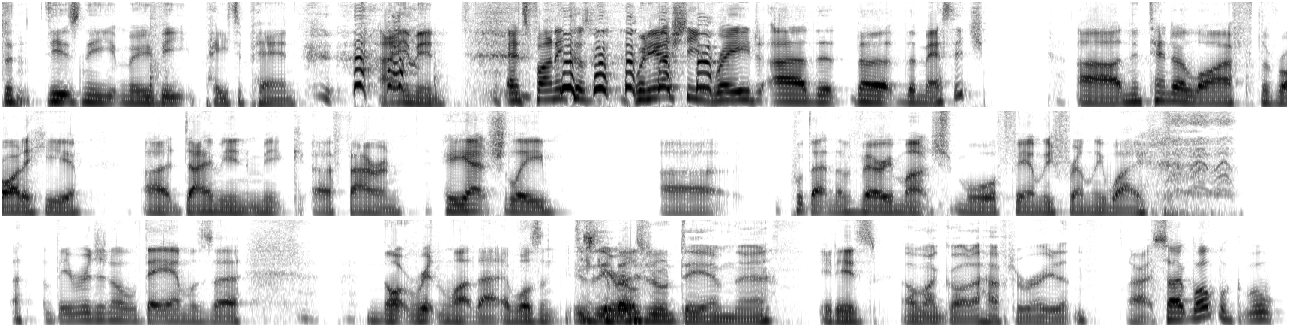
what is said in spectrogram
the Disney movie Peter Pan. Amen. And it's funny because when you actually read uh, the, the the message, uh, Nintendo Life, the writer here, uh, Damien Mick uh, Farron, he actually uh, put that in a very much more family friendly way. the original DM was uh, not written like that. It wasn't. Is the original DM there? It is. Oh my god, I have to read it. All right. So, well, we'll, we'll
